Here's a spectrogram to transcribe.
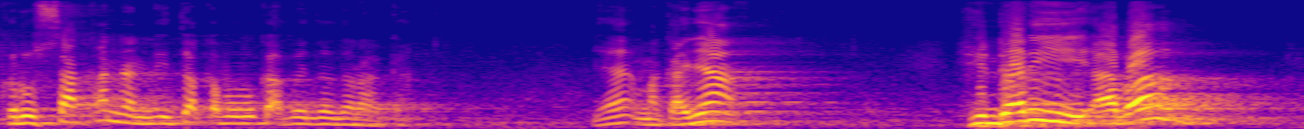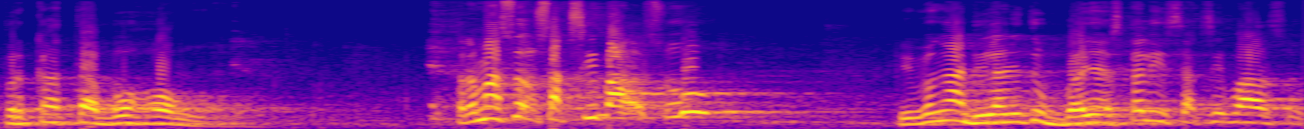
kerusakan dan itu akan membuka pintu neraka. Ya, makanya hindari apa? berkata bohong. Termasuk saksi palsu. Di pengadilan itu banyak sekali saksi palsu.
